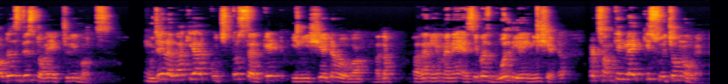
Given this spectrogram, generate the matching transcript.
How does this toy actually work मुझे लगा कि यार कुछ तो सर्किट इनिशिएटर होगा। मतलब पता नहीं है, मैंने ऐसे बस बोल दिया इनिशिएटर बट समथिंग लाइक कि स्विच ऑन हो रहा है।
